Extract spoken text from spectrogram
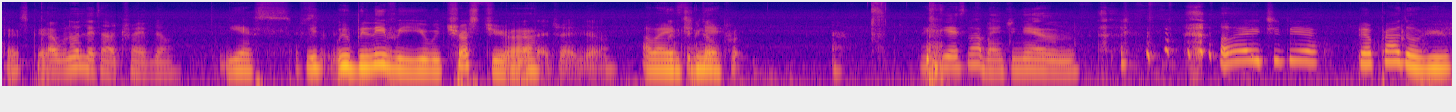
That's good. I will not let our tribe down. yes. We we believe in you. We trust you. Uh, let our tribe down. Our engineer. pro- My dear, it's not about engineer. Our engineer. We're proud of you.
